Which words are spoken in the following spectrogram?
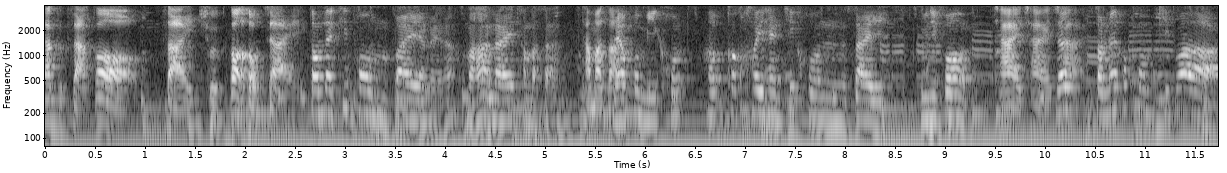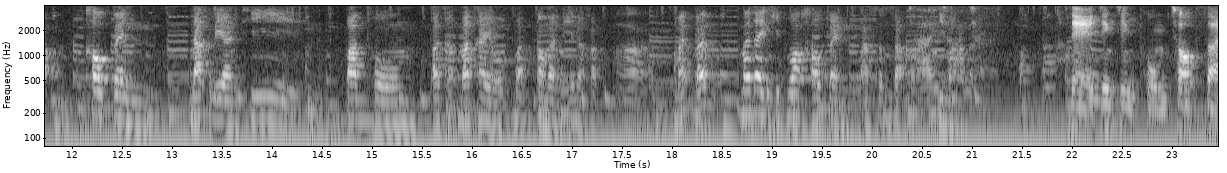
นักศึกษาก็ใส่ชุดก็ตกใจ ตอนแรกที่ผมไปอะไรนะมหาลัยธรรมศาสตร์ธรรมศาสตแล้วร์ก็มีคนเขาก็เคยเห็นที่คนใส่ยูนิฟอร์มใช่ใช่แล้วใช่ตอนแรกก็ผมคิดว่าเขาเป็นนักเรียนที่ประถมประถมมัธยมประมาณนี้นะครับอ่าไม่ไม่ไม่ได้คิดว่าเขาเป็นนักศึกษาใช่ที่มใช่หาลัใช่ย แต่จริงๆ ผมชอบใส่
